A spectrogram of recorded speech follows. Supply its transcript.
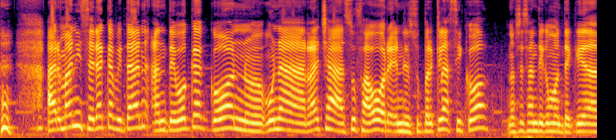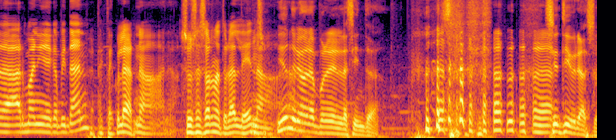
Armani será capitán ante Boca con uh, una racha a su favor en el Superclásico. No sé, Santi, cómo te queda Armani de capitán. Espectacular. No, no. Sucesor natural de Enzo. No. ¿Y dónde le van a poner en la cinta? Siete y brazo.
